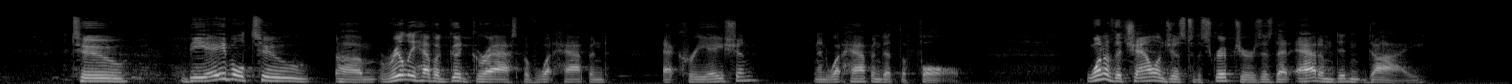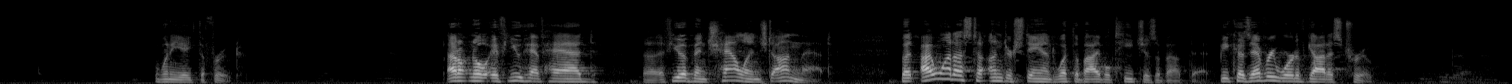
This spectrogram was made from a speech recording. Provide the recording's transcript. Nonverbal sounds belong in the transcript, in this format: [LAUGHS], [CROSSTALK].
to be able to um, really have a good grasp of what happened at creation and what happened at the fall. One of the challenges to the scriptures is that Adam didn't die when he ate the fruit. I don't know if you have had, uh, if you have been challenged on that. But I want us to understand what the Bible teaches about that, because every word of God is true.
